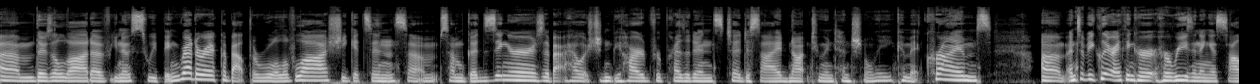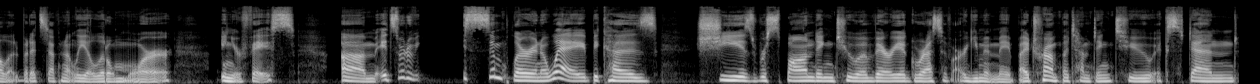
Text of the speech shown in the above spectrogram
Um, there's a lot of you know sweeping rhetoric about the rule of law. She gets in some some good zingers about how it shouldn't be hard for presidents to decide not to intentionally commit crimes. Um, and to be clear, I think her her reasoning is solid, but it's definitely a little more in your face. Um, it's sort of simpler in a way because she is responding to a very aggressive argument made by Trump, attempting to extend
